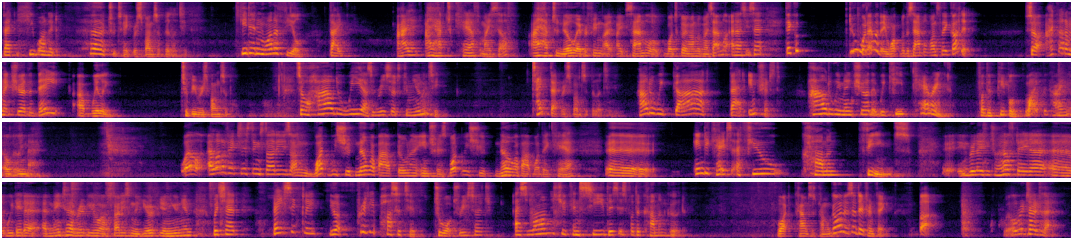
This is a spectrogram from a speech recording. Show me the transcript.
that he wanted her to take responsibility. He didn't want to feel like I, I have to care for myself. I have to know everything, my, my sample, what's going on with my sample. And as he said, they could do whatever they want with the sample once they got it. So I got to make sure that they are willing to be responsible. So, how do we as a research community take that responsibility? How do we guard that interest? How do we make sure that we keep caring for the people like the kind elderly man? Well, a lot of existing studies on what we should know about donor interest, what we should know about what they care, uh, indicates a few common themes in relation to health data, uh, we did a, a meta review of studies in the European Union, which said basically you're pretty positive towards research as long as you can see this is for the common good. What counts as common good is a different thing, but we'll return to that.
